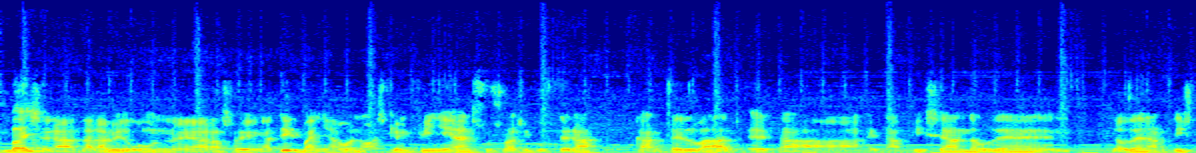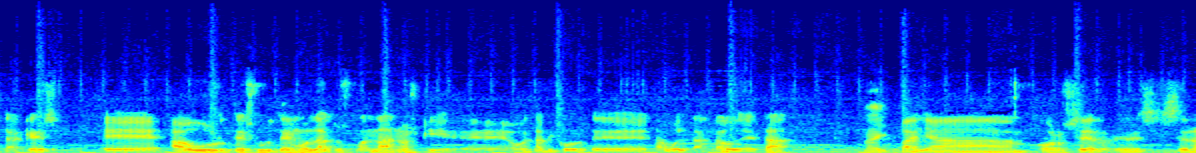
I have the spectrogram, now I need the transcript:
bai. zera, darabilgun e, arrazoien gatik, baina, bueno, azken finean, zuzoaz ikustera, kartel bat eta eta fisean dauden dauden artistak, ez? Eh, hau urte urte moldatuz joan da, noski, eh, hogeta piko urte eta bueltan gaude eta. Bai. Baina hor zer, zer,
